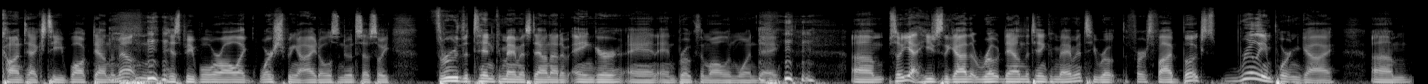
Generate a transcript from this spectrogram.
context: He walked down the mountain. His people were all like worshiping idols and doing stuff. So he threw the Ten Commandments down out of anger and and broke them all in one day. Um, so yeah, he's the guy that wrote down the Ten Commandments. He wrote the first five books. Really important guy. Um,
